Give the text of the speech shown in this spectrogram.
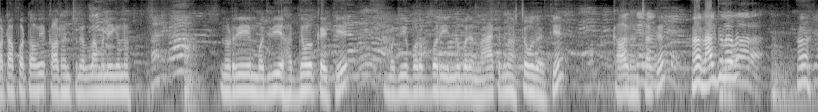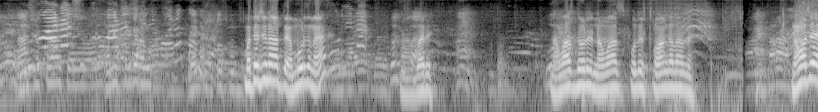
ಪಟಾಪಟ ಹೋಗಿ ಕಾಟ್ ಹಂಚಿನ ಎಲ್ಲ ಮನೆಗೂ ನೋಡ್ರಿ ಮದ್ವೆ ಹದಿನೇಳಕ್ಕೆ ಐತಿ. ಮದ್ವೆ ಬರೋಬ್ಬರಿ ಇನ್ನೂ ಬರೀ ನಾಲ್ಕು ದಿನ ಅಷ್ಟೇ ಓದೈತಿ ಕಾಳು ಹಂಚಾಕ? ಹಾಂ ನಾಲ್ಕು ದಿನ ಅಲ್ಲ? ಹಾಂ. ಮತ್ತೆ ದಿನ ಆತ? ಮೂರು ದಿನ. ಹಾಂ ಬರ್ರಿ. ನಮಾಜ್ ನೋಡ್ರಿ ನಮಾಜ್ ಫುಲ್ ಸ್ಟ್ರಾಂಗ್ ಅದಾನೆ ನಮಾಜೇ?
